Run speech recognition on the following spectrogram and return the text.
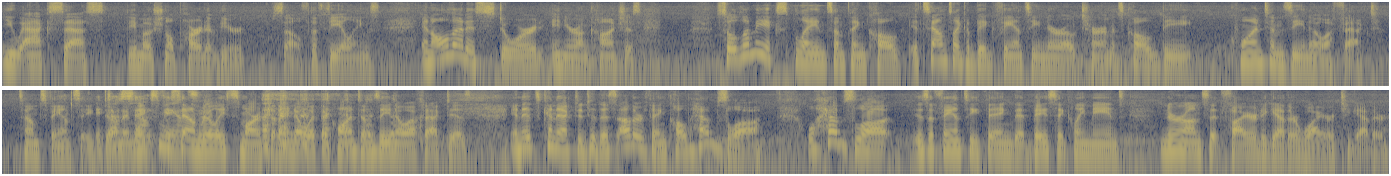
you access the emotional part of yourself, the feelings. And all that is stored in your unconscious. So let me explain something called, it sounds like a big fancy neuro term. It's called the quantum zeno effect. It sounds fancy, it don't it? It makes me sound really smart that I know what the quantum zeno effect is. And it's connected to this other thing called Hebb's law. Well, Hebb's law is a fancy thing that basically means neurons that fire together wire together.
